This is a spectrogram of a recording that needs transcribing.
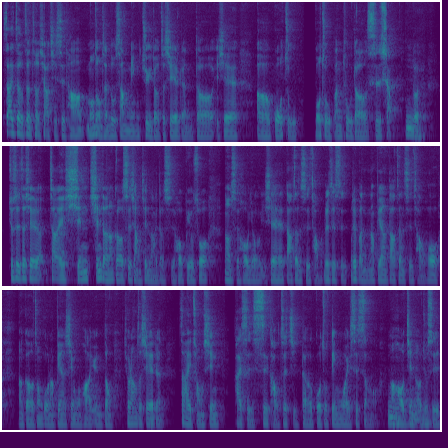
在这个政策下，其实它某种程度上凝聚了这些人的一些呃国族国族本土的思想。嗯、对，就是这些人在新新的那个思想进来的时候，比如说那时候有一些大正思潮，日治时日本那边的大正思潮或。那个中国那边的新文化运动，就让这些人再重新开始思考自己的国族定位是什么，然后进而就是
